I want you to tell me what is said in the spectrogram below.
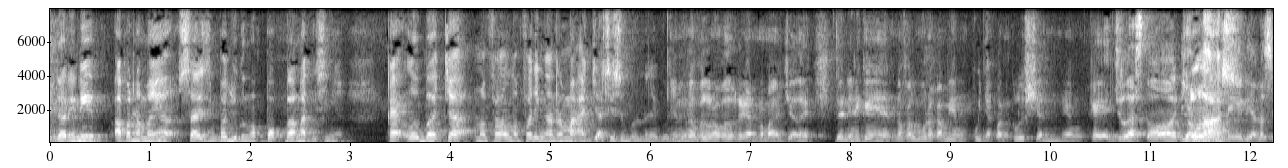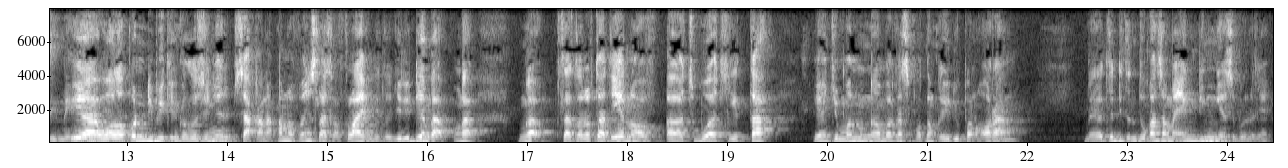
dan ini apa namanya saya simple juga ngepop banget isinya kayak lo baca novel-novel ringan remaja sih sebenarnya Ini gue. novel-novel dengan remaja lah ya. Dan ini kayaknya novel Murakami yang punya conclusion yang kayak jelas tuh oh, dia jelas ke sini, dia ke sini. iya gitu. walaupun dibikin konklusinya seakan-akan novelnya slice of life gitu jadi dia nggak nggak nggak slice of life artinya nov- eh, sebuah cerita yang cuman menggambarkan sepotong kehidupan orang. Dan itu ditentukan sama endingnya sebenarnya.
